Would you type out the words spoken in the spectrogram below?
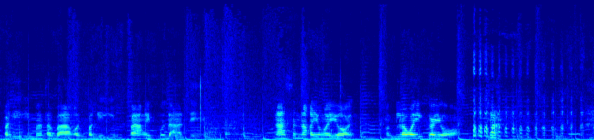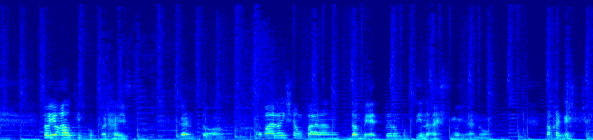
pagiging mataba ako at pagiging pangit ko dati. Nasaan na kayo ngayon? Maglaway kayo. so, yung outfit ko pala is ganito. Mukha lang siyang parang damit, pero pag tinaas mo yung ano, nakaganyan.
